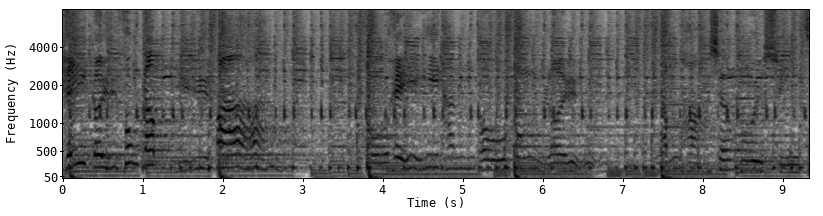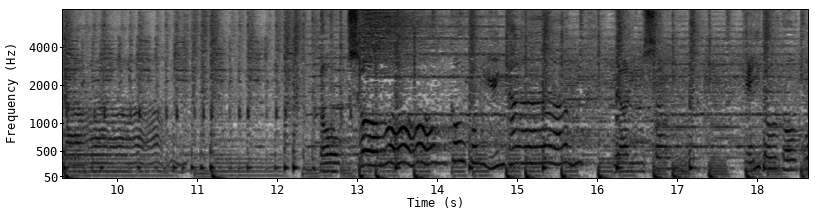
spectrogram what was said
喜巨风急雨翻，豪气吞吐风雷，饮下双杯树盏，独闯高峰远滩，人生几多个关，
